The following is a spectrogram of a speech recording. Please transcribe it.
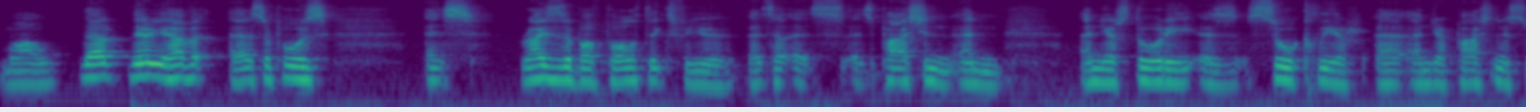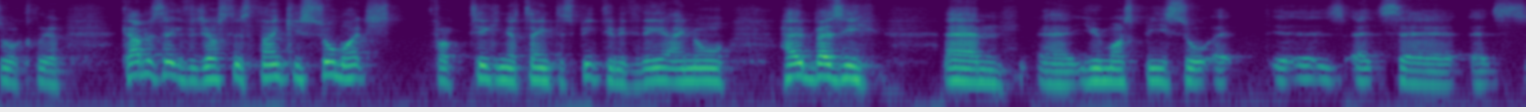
Wow. There, there you have it. I suppose it's rises above politics for you. It's a, it's it's passion and and your story is so clear uh, and your passion is so clear. Cabinet Secretary for Justice, thank you so much for taking your time to speak to me today. I know how busy um, uh, you must be, so it, it's it's uh, it's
